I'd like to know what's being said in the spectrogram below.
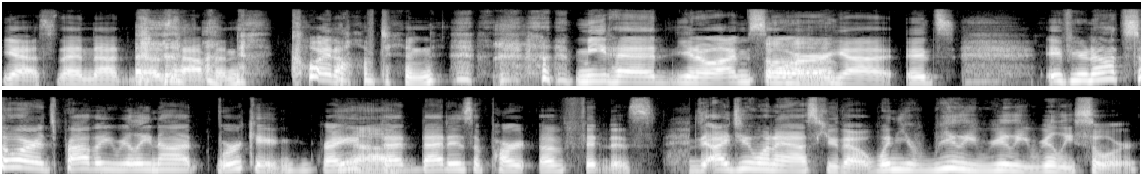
yes, then that does happen quite often. Meathead, you know, I'm sore. Uh-huh. Yeah, it's if you're not sore, it's probably really not working, right? Yeah. That that is a part of fitness. I do want to ask you though, when you're really, really, really sore,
